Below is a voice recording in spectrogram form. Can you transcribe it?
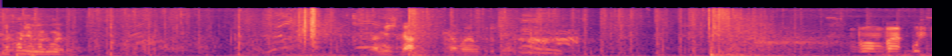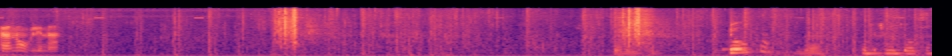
Заходим на двойку. На мешках, на моем трупе. Бомба установлена. Телка? Да. Ну почему телка?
